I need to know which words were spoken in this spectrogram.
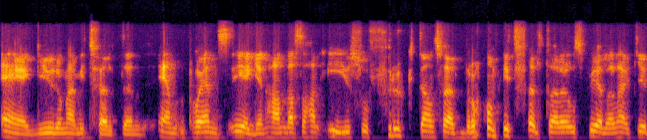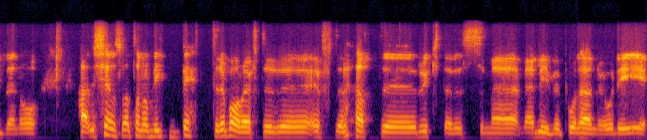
äger ju de här mittfälten en, på ens egen hand. Alltså han är ju så fruktansvärt bra mittfältare och spelar den här killen. Och det känns som att han har blivit bättre bara efter, eh, efter att uh, ryktades med, med Liverpool här nu. Och det är, uh,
